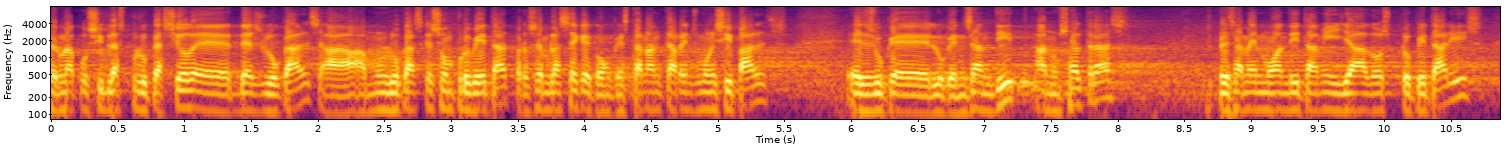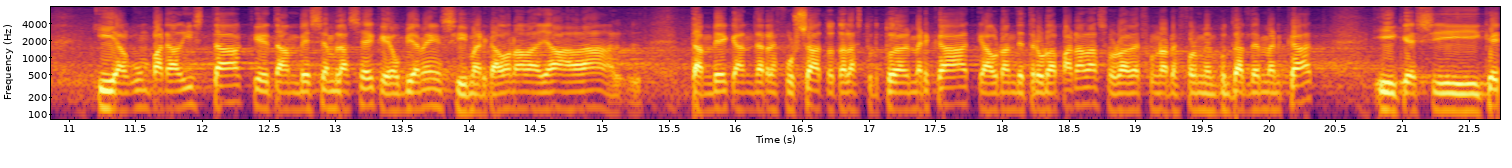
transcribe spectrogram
per una possible expropiació de, dels locals, a, amb uns locals que són propietat, però sembla ser que com que estan en terrenys municipals, és el que, el que ens han dit a nosaltres, expressament m'ho han dit a mi ja dos propietaris, i algun paradista que també sembla ser que, òbviament, si Mercadona d'allà dalt també que han de reforçar tota l'estructura del mercat, que hauran de treure parades, s'haurà de fer una reforma important del mercat i que, si, que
